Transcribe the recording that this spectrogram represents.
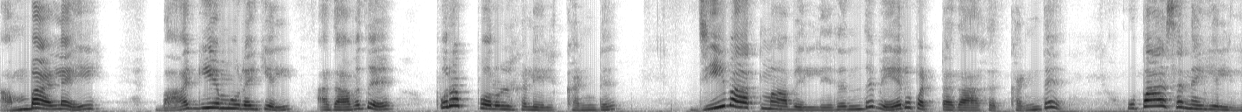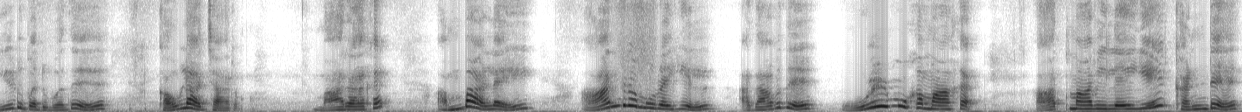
அம்பாளை பாக்கிய முறையில் அதாவது புறப்பொருள்களில் கண்டு ஜீவாத்மாவில் இருந்து வேறுபட்டதாக கண்டு உபாசனையில் ஈடுபடுவது கௌலாச்சாரம். மாறாக அம்பாளை ஆந்திர முறையில் அதாவது உள்முகமாக ஆத்மாவிலேயே கண்டு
